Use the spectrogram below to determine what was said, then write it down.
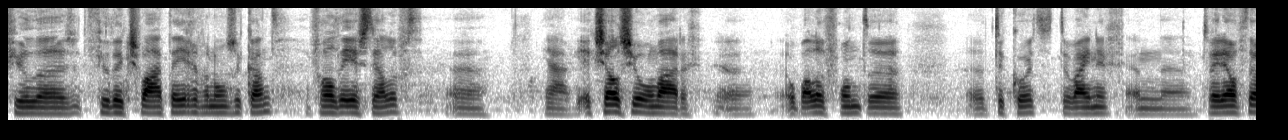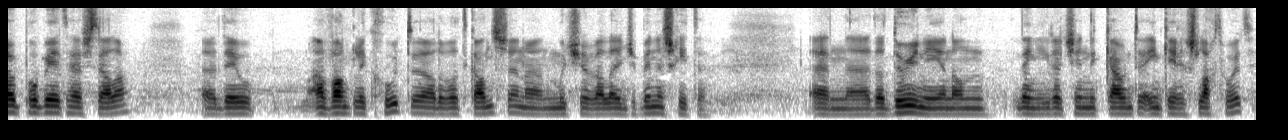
viel, uh, viel denk ik zwaar tegen van onze kant. Vooral de eerste helft. Uh, ja, Excelsior onwaardig. Uh, op alle fronten te kort, te weinig. En de tweede helft hebben we geprobeerd te herstellen. Deed aanvankelijk goed, we hadden wat kansen en dan moet je wel eentje binnenschieten. En dat doe je niet en dan denk ik dat je in de counter één keer geslacht wordt.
